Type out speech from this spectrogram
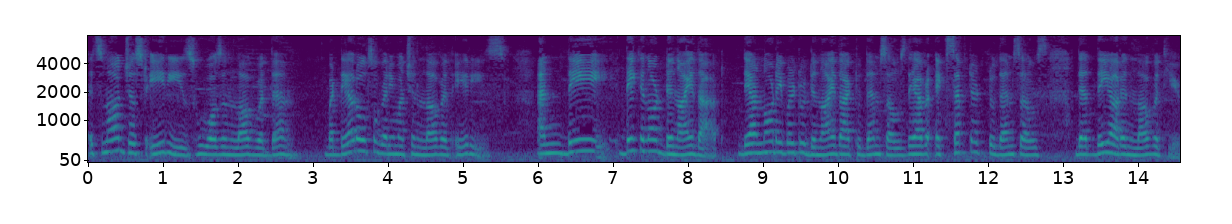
it's not just aries who was in love with them but they are also very much in love with aries. And they they cannot deny that. They are not able to deny that to themselves. They have accepted to themselves that they are in love with you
